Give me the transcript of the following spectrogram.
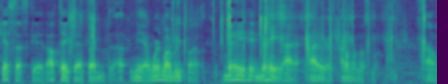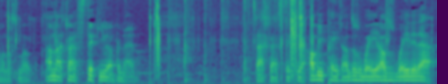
guess that's good. I'll take that. But uh, yeah, where's my refund? But hey, hey but hey, I, I I don't want no smoke. I don't want no smoke. I'm not trying to stick you up or nothing. Not trying to stick you up. I'll be patient. I'll just wait. I'll just wait it out.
